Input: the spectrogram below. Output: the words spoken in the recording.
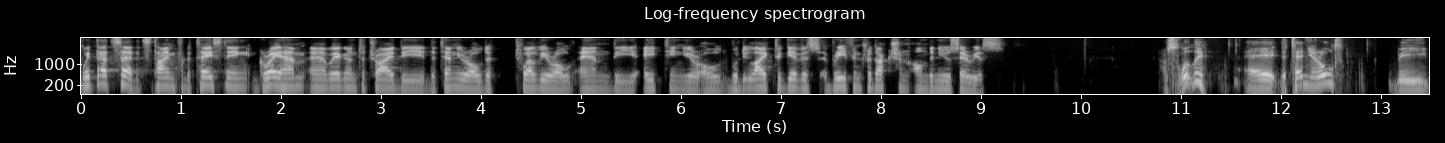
with that said, it's time for the tasting. Graham, uh, we're going to try the the 10 year old, the 12 year old, and the 18 year old. Would you like to give us a brief introduction on the new series? Absolutely. Uh, the 10 year old, we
